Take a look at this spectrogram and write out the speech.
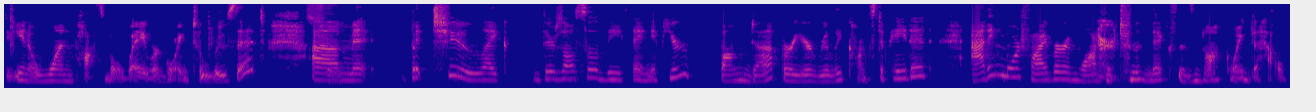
you know one possible way we're going to lose it. Sure. Um, but two, like there's also the thing if you're bunged up or you're really constipated, adding more fiber and water to the mix is not going to help.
